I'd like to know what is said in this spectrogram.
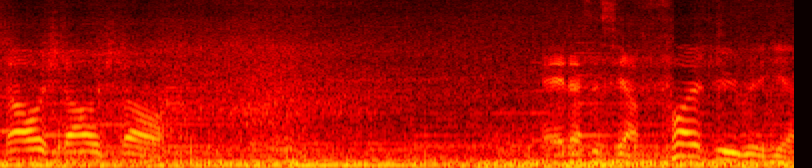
Stau, Stau, Stau. Ey, das ist ja voll übel hier.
